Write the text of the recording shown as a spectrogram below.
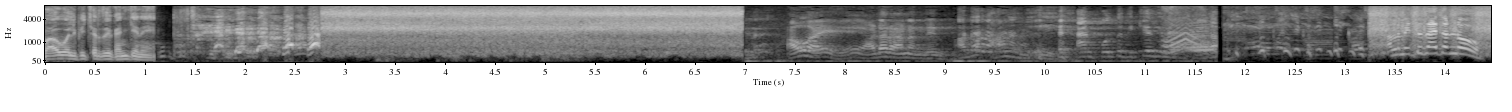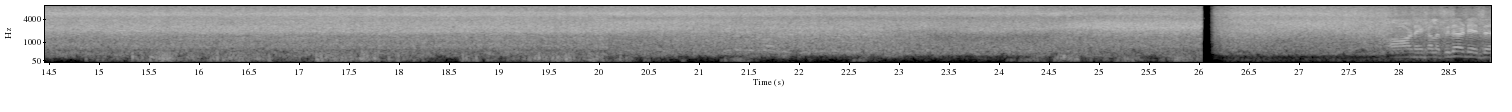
பாகுபலி பிக்சர் கஞ்சினே ಅವ ಅಡರ್ ಆನಂದ್ ಅಡರ್ ಆನಂದ್ ನಾನು ಕುಂತು ದಿಕ್ಕೇನು ಅಲ್ಲ ಮೆತ್ತದಾಯ್ತಂಡು ಆಣೆಕಲ್ಲ ಪಿದಾಡಿ ಐತೆ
